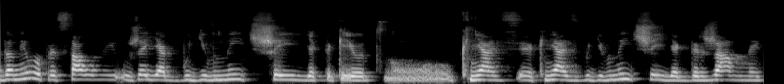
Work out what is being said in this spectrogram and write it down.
Данило представлений уже як будівничий, як такий от ну, князь, князь будівничий, як державник.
